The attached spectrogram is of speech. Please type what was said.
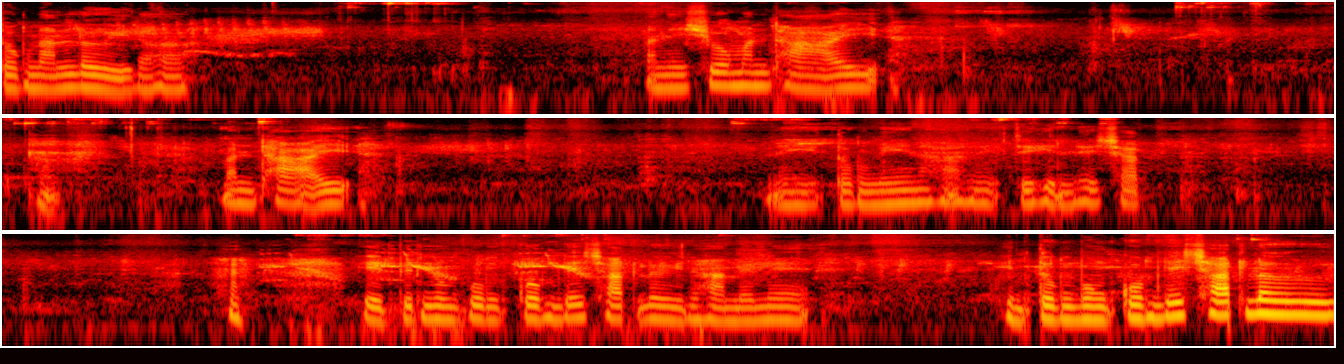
ตรงนั้นเลยนะคะ อันนี้ช่วงมันท้าย มันท้าย นี่ตรงนี้นะคะนี่จะเห็นให้ชัด เห็นเป็นวงกลมได้ชัดเลยนะคะแม่แม่เห็นตรงวงกลมได้ชัดเลย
